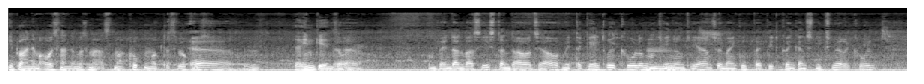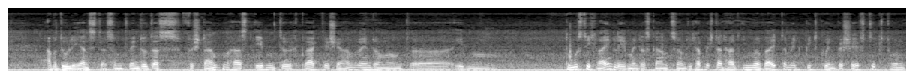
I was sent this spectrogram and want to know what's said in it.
IBAN im Ausland, da muss man erst mal gucken, ob das wirklich äh, dahin gehen soll. Äh, und wenn dann was ist, dann dauert es ja auch mit der Geldrückholung mhm. und hin und her und so. Ich meine, gut, bei Bitcoin kannst du nichts mehr rückholen, aber du lernst das. Und wenn du das verstanden hast, eben durch praktische Anwendung und äh, eben, du musst dich reinleben in das Ganze. Und ich habe mich dann halt immer weiter mit Bitcoin beschäftigt und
